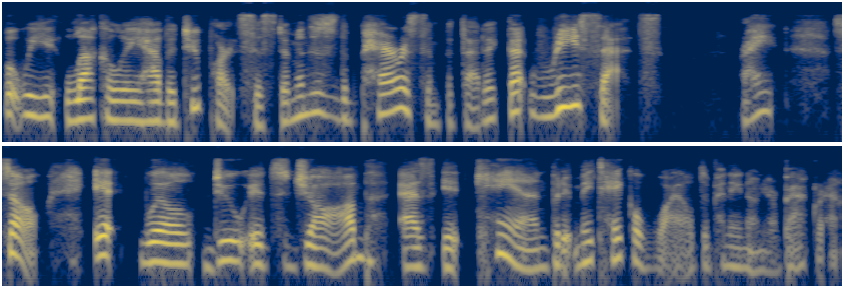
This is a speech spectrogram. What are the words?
But we luckily have a two part system, and this is the parasympathetic that resets, right? So it will do its job as it can, but it may take a while depending on your background.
